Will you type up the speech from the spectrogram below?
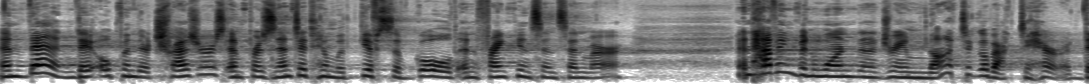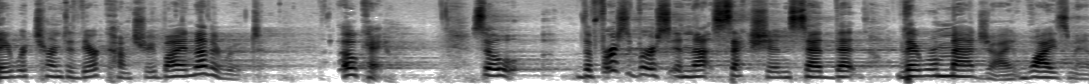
And then they opened their treasures and presented him with gifts of gold and frankincense and myrrh. And having been warned in a dream not to go back to Herod, they returned to their country by another route. Okay, so the first verse in that section said that there were magi, wise men,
